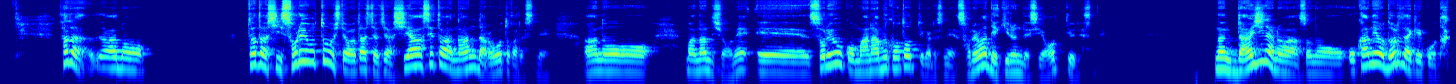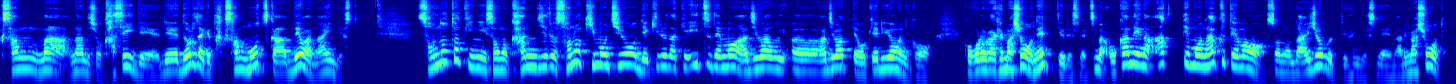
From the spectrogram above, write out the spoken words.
ただ、あのただし、それを通して私たちは幸せとは何だろうとかですね、あのまあ、なんでしょうね、えー、それをこう学ぶことっていうかですね、それはできるんですよっていうですね。なん大事なのは、そのお金をどれだけこうたくさん、まあ、なんでしょう、稼いでで、どれだけたくさん持つかではないんですと。その時にその感じる、その気持ちをできるだけいつでも味わう味わっておけるようにこう心がけましょうねっていうですね、つまりお金があってもなくてもその大丈夫っていうふうにですねなりましょうと。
